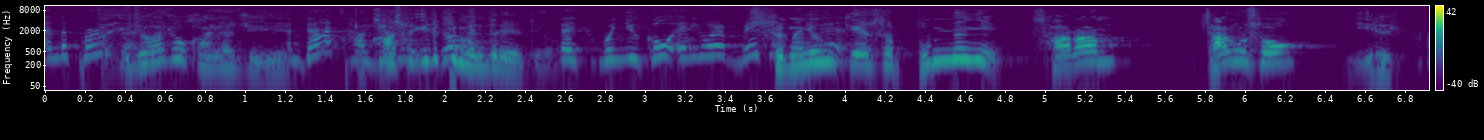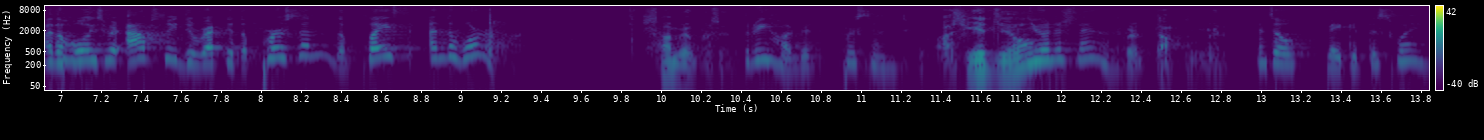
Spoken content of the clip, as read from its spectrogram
and the person. 이래 가지고 가야지. And that's how you 가서 need to 이렇게 go. 만들어야 돼요. That when you go anywhere, make it like this. 성령께서 분명히 사람, 장소, 일 And the Holy Spirit absolutely directed the person, the place, and the work. 300% 300%. 아시겠죠? You understand? 그래 딱 보면 And so make it this way.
